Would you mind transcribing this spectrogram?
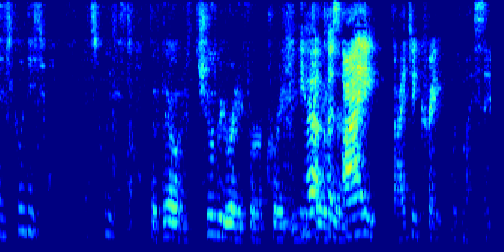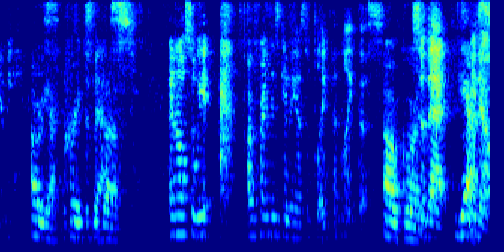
Let's go this way. Let's go this way. But they'll, she'll be ready for a crate. when you Yeah, because. I I did crate with my Sammy. Oh yeah, It crate's the best. And also we our friend is giving us a playpen like this. Oh good. So that yes. you know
